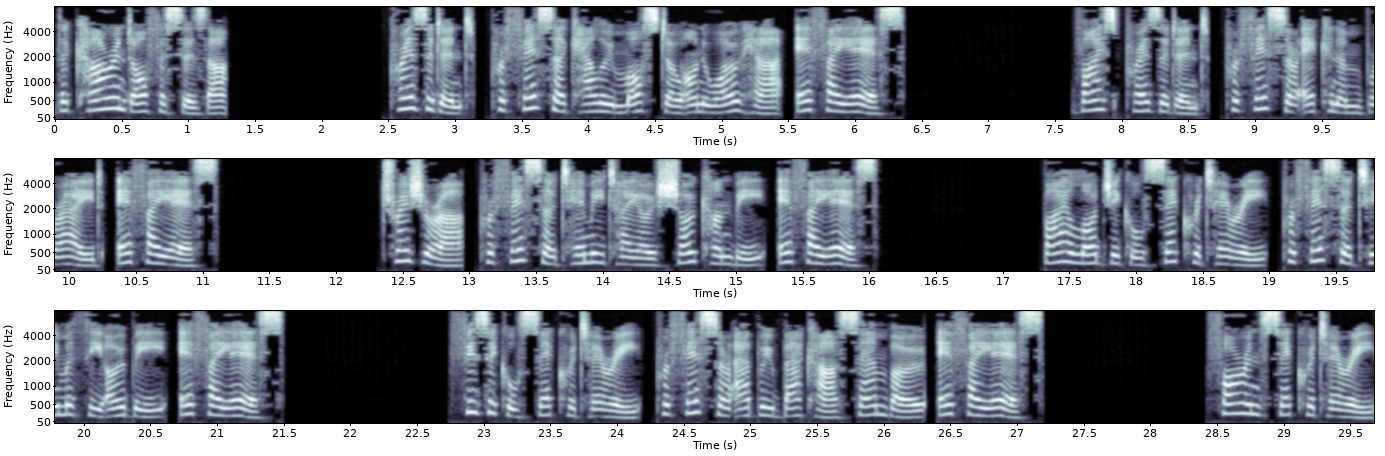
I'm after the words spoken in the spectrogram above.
The current officers are President, Professor Kalu Mosto Onuoha, FAS Vice President, Professor Ekanem Braide, FAS Treasurer, Professor Temitayo Shokunbi, FAS Biological Secretary, Professor Timothy Obi, FAS Physical Secretary, Professor Abubakar Sambo, FAS Foreign Secretary,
